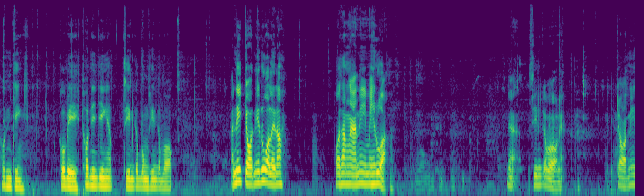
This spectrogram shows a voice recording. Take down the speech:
ทนจริง โกเบทนจริงๆครับซีนกระบงซีนกระบอก อันนี้โจทย์นี่รั่วเลยเนาะครับพอทำงานนี่ไม่รั่วงงเนี่ยซินกระบอกเนี่ย จอดนี่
